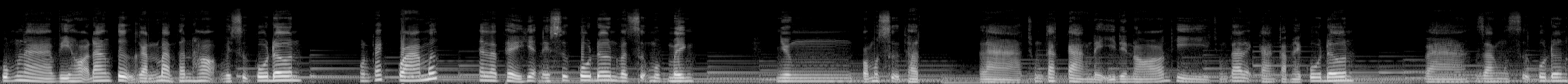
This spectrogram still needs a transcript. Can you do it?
cũng là vì họ đang tự gắn bản thân họ với sự cô đơn. Một cách quá mức hay là thể hiện đến sự cô đơn và sự một mình? Nhưng có một sự thật là chúng ta càng để ý đến nó thì chúng ta lại càng cảm thấy cô đơn. Và rằng sự cô đơn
